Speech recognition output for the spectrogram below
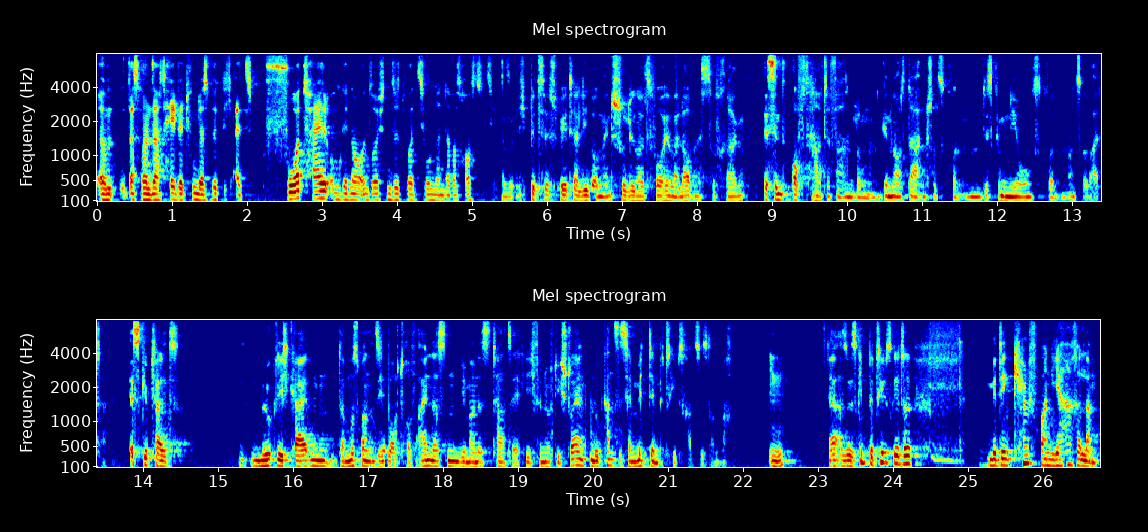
ähm, dass man sagt, hey, wir tun das wirklich als Vorteil, um genau in solchen Situationen dann da was rauszuziehen? Also ich bitte später lieber um Entschuldigung als vorher um Erlaubnis zu fragen. Es sind oft harte Verhandlungen, genau aus Datenschutzgründen, Diskriminierungsgründen und so weiter. Es gibt halt Möglichkeiten, da muss man sich aber auch darauf einlassen, wie man es tatsächlich vernünftig steuern kann. Du kannst es ja mit dem Betriebsrat zusammen machen. Mhm. Ja, also es gibt Betriebsräte, mit denen kämpft man jahrelang.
